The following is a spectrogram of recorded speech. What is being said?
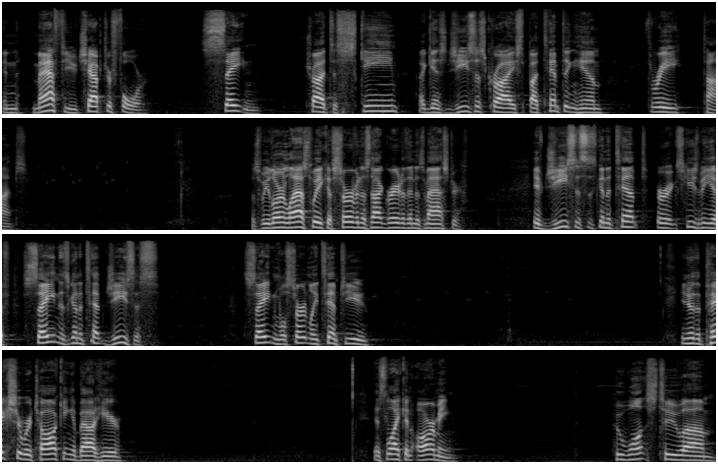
In Matthew chapter 4, Satan tried to scheme against Jesus Christ by tempting him three times. As we learned last week, a servant is not greater than his master. If Jesus is going to tempt, or excuse me, if Satan is going to tempt Jesus, Satan will certainly tempt you. You know, the picture we're talking about here is like an army who wants to, um,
